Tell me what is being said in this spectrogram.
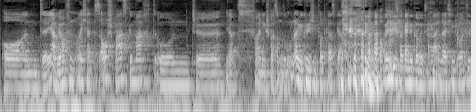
Und äh, ja, wir hoffen, euch hat es auch Spaß gemacht und äh, ihr habt vor allen Dingen Spaß an unserem unangekündigten Podcast gehabt, auch wenn ihr diesmal keine Kommentare einreichen konntet.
